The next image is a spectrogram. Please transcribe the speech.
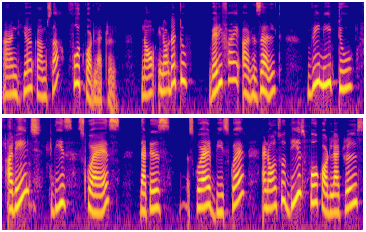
and here comes a fourth quadrilateral. Now, in order to verify our result, we need to arrange these squares that is square b square and also these four quadrilaterals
